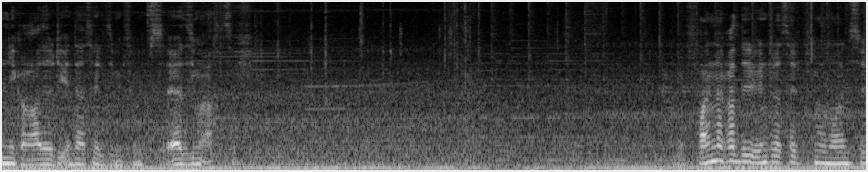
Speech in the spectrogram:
Meinen die gerade die Interstate 57, äh, 87? Wir fahren da gerade die Interstate 95.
